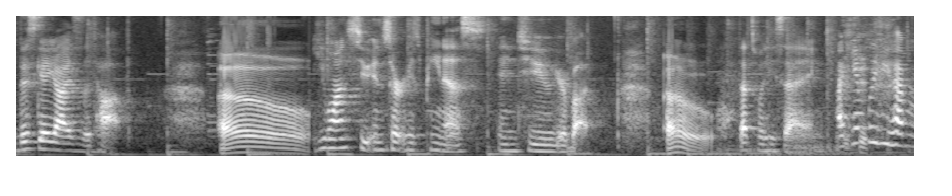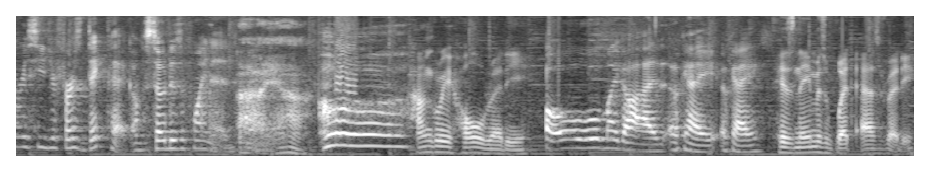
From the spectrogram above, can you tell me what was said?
this gay guy is the top. Oh. He wants to insert his penis into your butt. Oh. That's what he's saying. I can't believe you haven't received your first dick pic. I'm so disappointed. Oh, yeah. Oh, Hungry hole ready. Oh my god. Okay, okay. His name is Wet Ass Ready.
